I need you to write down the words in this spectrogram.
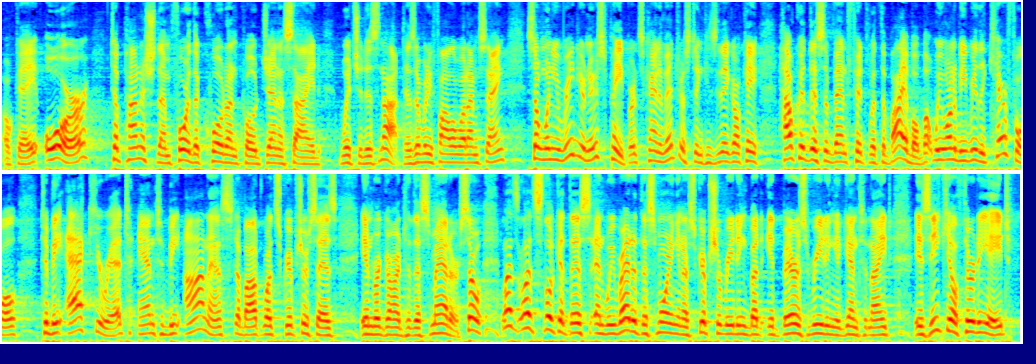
okay, or to punish them for the quote unquote genocide, which it is not. Does everybody follow what I'm saying? So when you read your newspaper, it's kind of interesting because you think, okay, how could this event fit with the Bible? But we want to be really careful to be accurate and to be honest about what Scripture says in regard to this matter. So let's, let's look at this, and we read it this morning in our Scripture reading, but it bears reading again tonight. Ezekiel 38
